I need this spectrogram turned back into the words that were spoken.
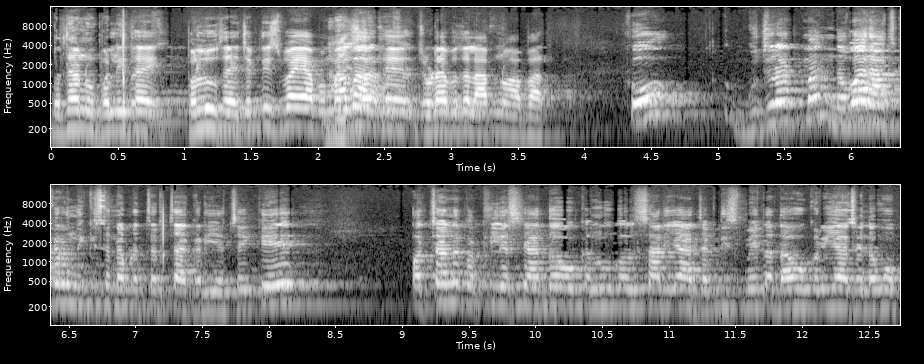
બધાનું ભલી થાય ભલું થાય. જગદીશભાઈ આપ અમારી સાથે જોડાયા બદલ આપનો આભાર. તો ગુજરાતમાં નવા રાજકારણની કિશન આપણે ચર્ચા કરીએ છીએ કે અચાનક અખિલેશ યાદવ કનુ કલસારિયા જગદીશ મહેતા દાવો કર્યા છે નવો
